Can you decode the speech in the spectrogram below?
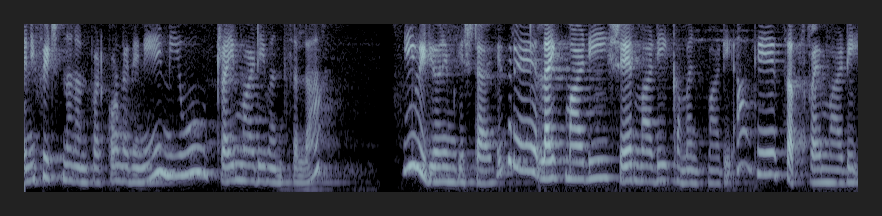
ಬೆನಿಫಿಟ್ಸ್ನ ನಾನು ಪಡ್ಕೊಂಡಿದ್ದೀನಿ. ನೀವು ಟ್ರೈ ಮಾಡಿ ಒಂದ್ಸಲ ಈ ವಿಡಿಯೋ ನಿಮ್ಗೆ ಇಷ್ಟ ಆಗಿದರೆ ಲೈಕ್ ಮಾಡಿ ಶೇರ್ ಮಾಡಿ ಕಮೆಂಟ್ ಮಾಡಿ, ಹಾಗೆ ಸಬ್ಸ್ಕ್ರೈಬ್ ಮಾಡಿ.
